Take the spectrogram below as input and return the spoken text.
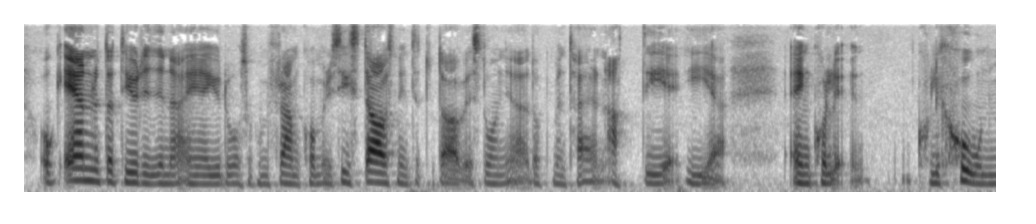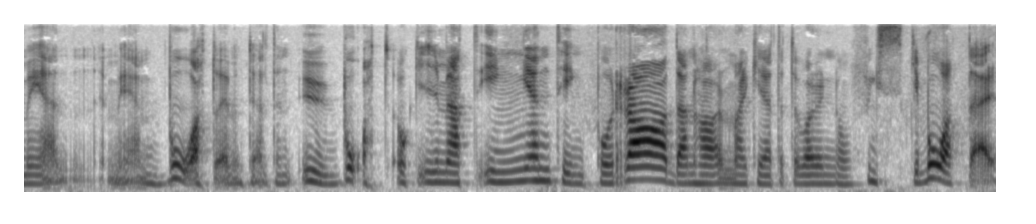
Och en av teorierna är ju då som framkommer i sista avsnittet av Estonia-dokumentären att det är en kollision med en, med en båt och eventuellt en ubåt. Och i och med att ingenting på radarn har markerat att det varit någon fiskebåt där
